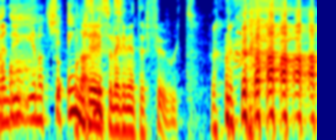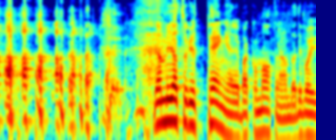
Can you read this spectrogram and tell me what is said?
Men det är något så enkelt. Okej, så länge det inte är fult. ja, men jag tog ut pengar i bankomaten häromdagen. Det var ju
